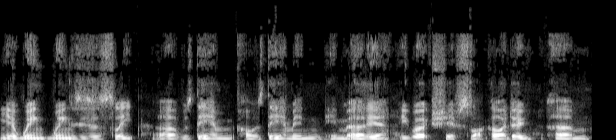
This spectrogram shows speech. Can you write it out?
Yeah, Wing, Wings is asleep. Uh, I was DM. I was DMing him earlier. He works shifts like I do. Um,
